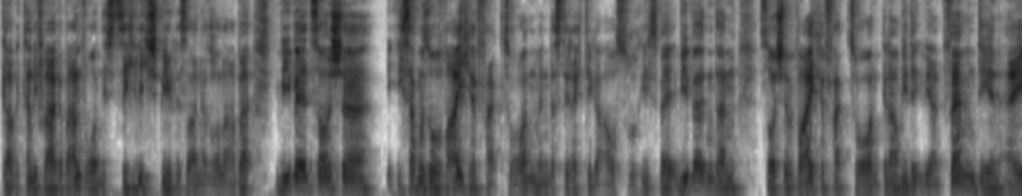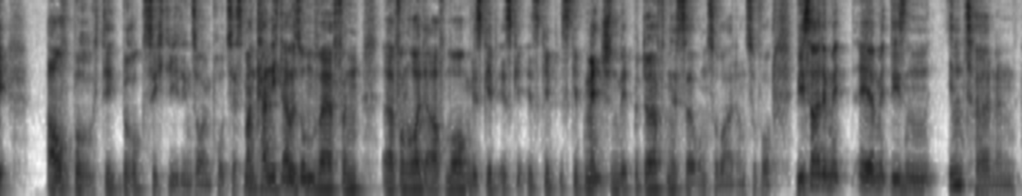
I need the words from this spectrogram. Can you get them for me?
glaube, ich kann die Frage beantworten, ich, sicherlich spielt es eine Rolle, aber wie wird solche, ich sage mal so weiche Faktoren, wenn das der richtige Ausdruck ist, wie werden dann solche weiche Faktoren, genau wie, die, wie ein Firmen-DNA, auch berücksichtigt in so einem Prozess. Man kann nicht alles umwerfen äh, von heute auf morgen. Es gibt, es, gibt, es, gibt, es gibt Menschen mit Bedürfnissen und so weiter und so fort. Wie seid ihr mit, eher mit diesen internen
